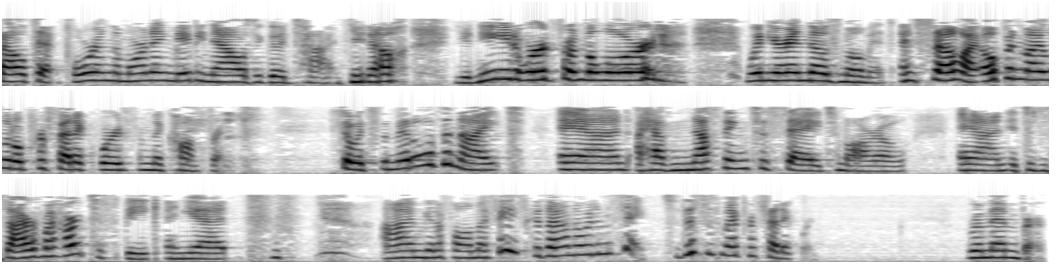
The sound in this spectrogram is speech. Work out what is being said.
felt at four in the morning, maybe now is a good time. You know, you need a word from the Lord when you're in those moments. And so I opened my little prophetic word from the conference. So it's the middle of the night, and I have nothing to say tomorrow. And it's a desire of my heart to speak, and yet I'm going to fall on my face because I don't know what I'm going to say. So this is my prophetic word. Remember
